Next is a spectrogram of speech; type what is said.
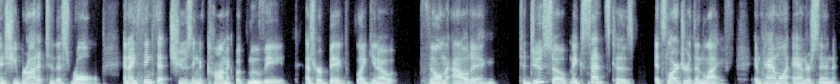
And she brought it to this role. And I think that choosing a comic book movie as her big, like, you know, film outing to do so makes sense because it's larger than life. And Pamela Anderson,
